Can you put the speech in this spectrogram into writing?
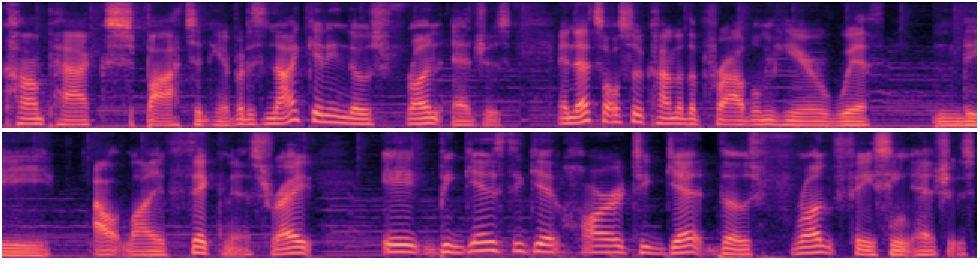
compact spots in here, but it's not getting those front edges. And that's also kind of the problem here with the outline thickness, right? It begins to get hard to get those front facing edges.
